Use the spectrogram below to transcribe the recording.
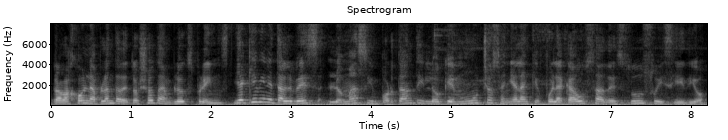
Trabajó en la planta de Toyota en Blue Springs. Y aquí viene tal vez lo más importante y lo que muchos señalan que fue la causa de su suicidio.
